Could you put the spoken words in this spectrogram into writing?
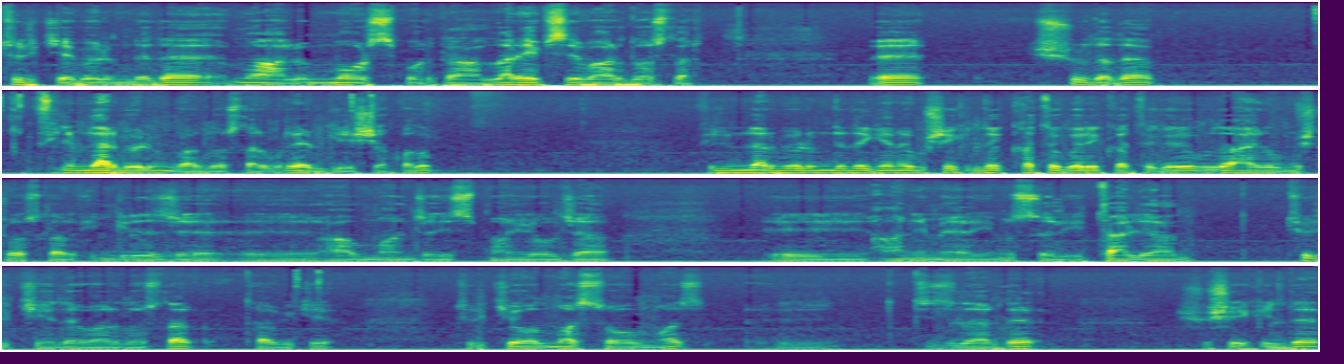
Türkiye bölümünde de malum Mor Spor kanallar hepsi var dostlar. Ve şurada da filmler bölümü var dostlar. Buraya bir giriş yapalım. Filmler bölümünde de gene bu şekilde kategori kategori burada ayrılmış dostlar. İngilizce, e, Almanca, İspanyolca, e, anime, Mısır, İtalyan, Türkiye'de var dostlar. Tabii ki Türkiye olmazsa olmaz. E, dizilerde şu şekilde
